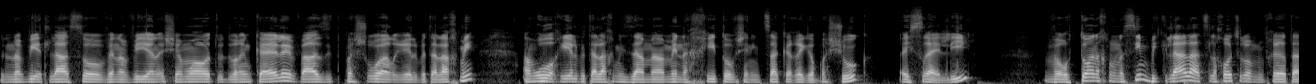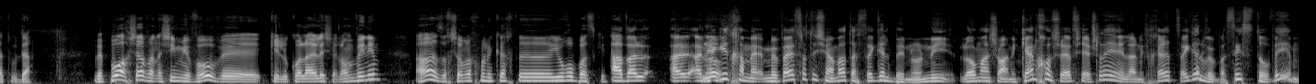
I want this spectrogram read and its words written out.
נביא את לאסו ונביא שמות ודברים כאלה, ואז התפשרו על אריאל בית הלחמי. אמרו אריאל בית הלחמי זה המאמן הכי טוב שנמצא כרגע בשוק, הישראלי, ואותו אנחנו נשים בגלל ההצלחות שלו בנבחרת העתודה. ופה עכשיו אנשים יבואו וכאילו כל האלה שלא מבינים, אה, אז עכשיו אנחנו ניקח את היורו בסקט. אבל אה, אני לא. אגיד לך, מבאס אותי שאמרת סגל בינוני, לא משהו, אני כן חושב שיש לנבחרת סגל ובסיס טובים.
